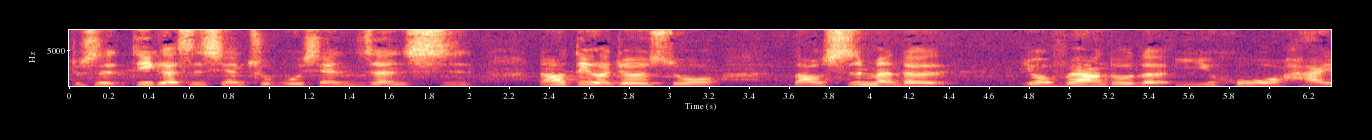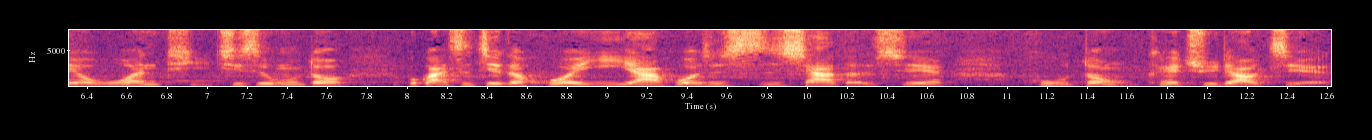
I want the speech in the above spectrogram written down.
就是第一个是先初步先认识，然后第二个就是说老师们的有非常多的疑惑还有问题，其实我们都不管是借着会议啊，或者是私下的一些互动，可以去了解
